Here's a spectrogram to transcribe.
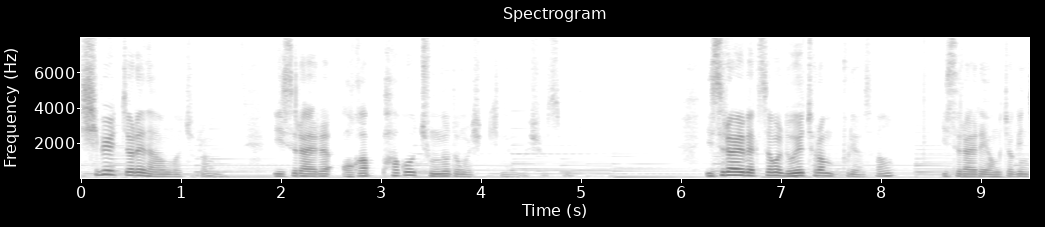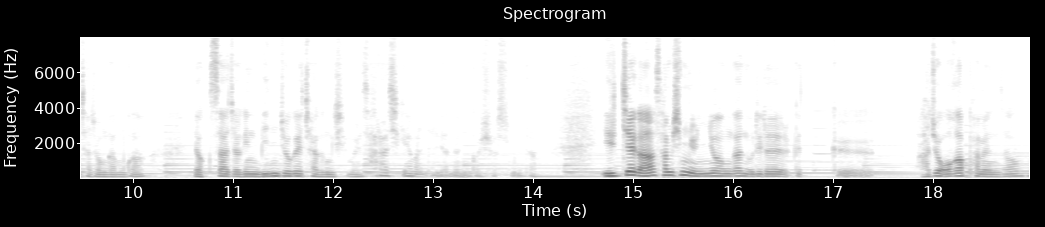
11절에 나온 것처럼 이스라엘을 억압하고 중노동을 시키는 것이었습니다. 이스라엘 백성을 노예처럼 부려서 이스라엘의 영적인 자존감과 역사적인 민족의 자긍심을 사라지게 만들려는 것이었습니다. 일제가 36년간 우리를 그, 그 아주 억압하면서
